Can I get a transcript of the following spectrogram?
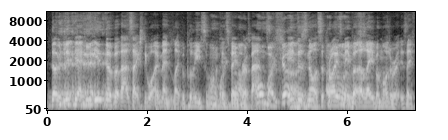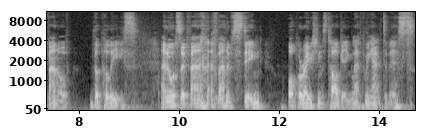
no, li- yeah, he is, no, but that's actually what I meant. Like the Police are one Oh of his favourite bands. Oh my God. It does not surprise me it that a Labour moderate is a fan of the Police, and also fan a fan of Sting operations targeting left wing activists.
